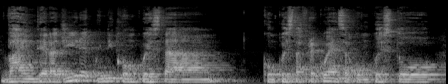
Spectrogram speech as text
va a interagire quindi con questa, con questa frequenza, con questo,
